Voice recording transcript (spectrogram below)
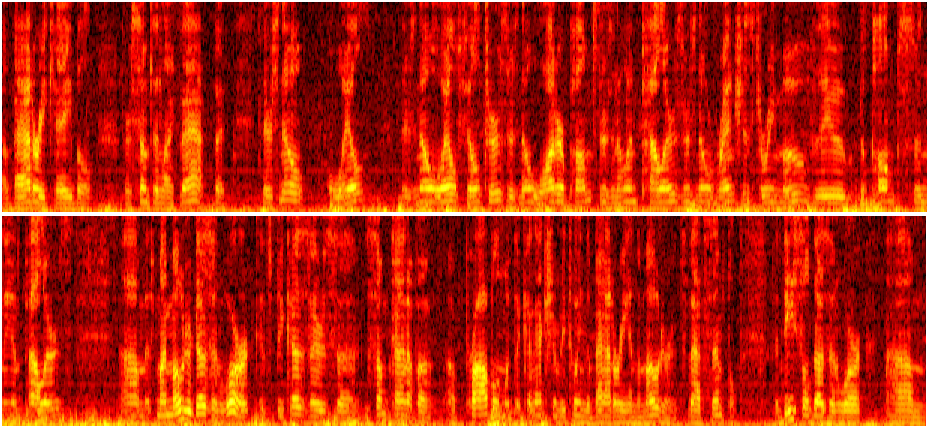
a battery cable or something like that, but there's no oil there's no oil filters, there's no water pumps, there's no impellers, there's no wrenches to remove the, the pumps and the impellers. Um, if my motor doesn't work, it's because there's uh, some kind of a, a, problem with the connection between the battery and the motor. It's that simple. If a diesel doesn't work, um,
